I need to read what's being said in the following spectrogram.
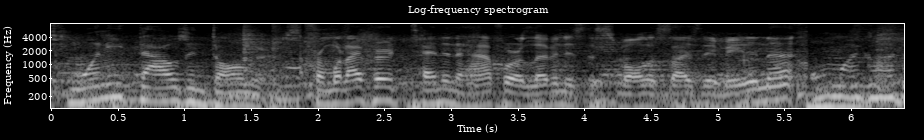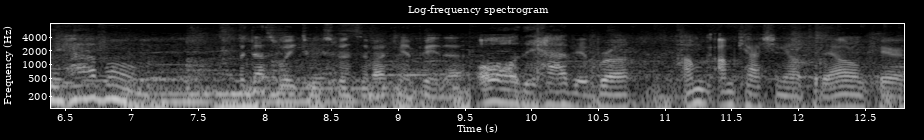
$20,000. From what I've heard, 10 and a half or 11 is the smallest size they made in that. Oh my god, they have them. But that's way too expensive. I can't pay that. Oh, they have it, bruh. I'm, I'm cashing out today. I don't care.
